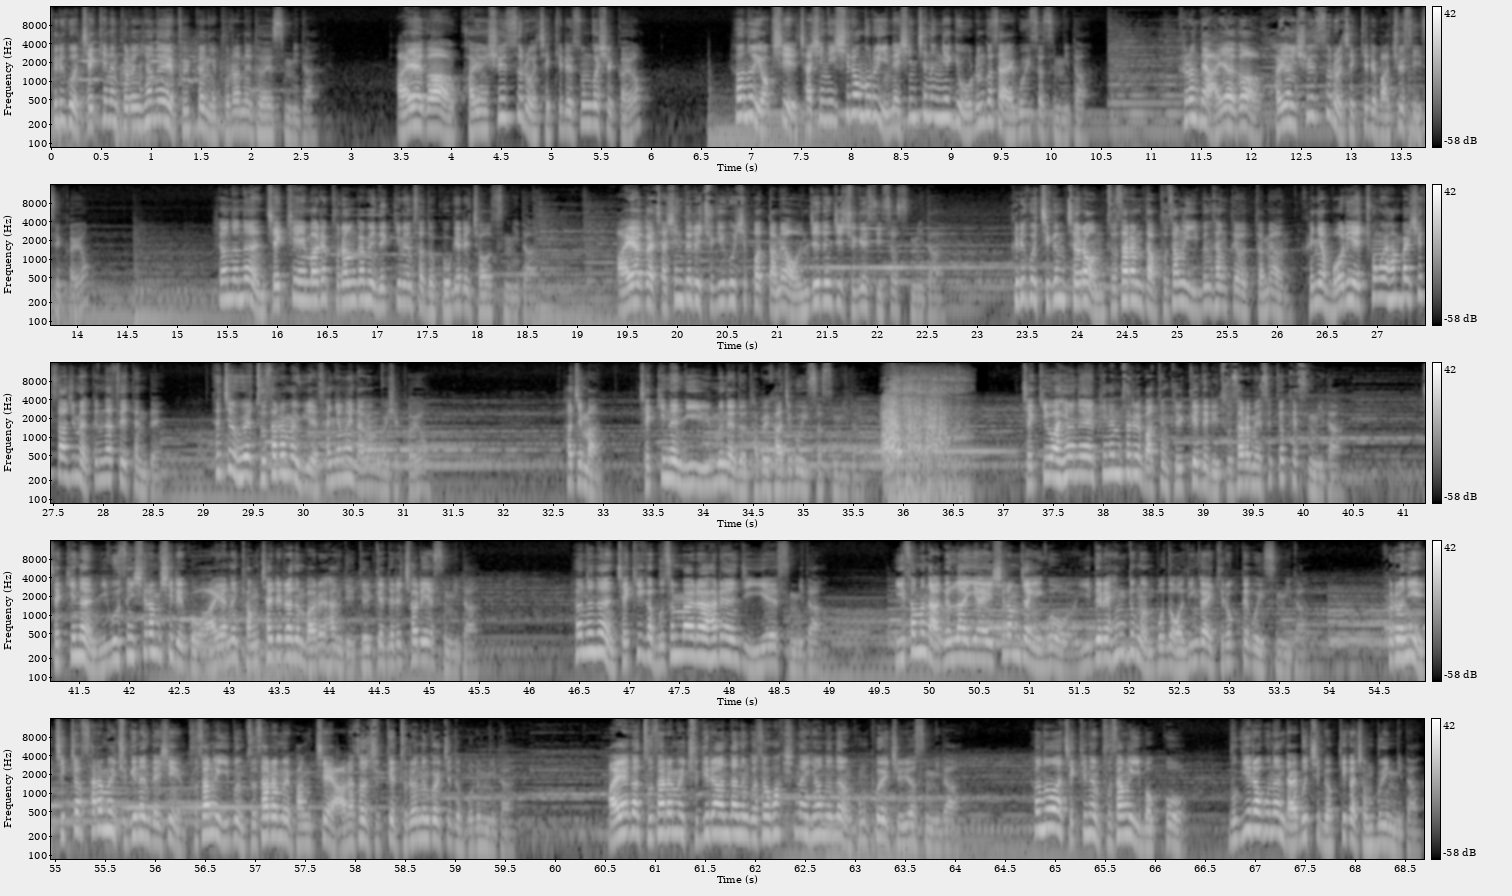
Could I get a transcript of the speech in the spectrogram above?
그리고 제키는 그런 현우의 불평에 불안을 더했습니다. 아야가 과연 실수로 제키를 쏜 것일까요? 현우 역시 자신이 실험으로 인해 신체 능력이 오른 것을 알고 있었습니다. 그런데 아야가 과연 실수로 제키를 맞출 수 있을까요? 현우는 제키의 말에 불안감을 느끼면서도 고개를 저었습니다. 아야가 자신들을 죽이고 싶었다면 언제든지 죽일 수 있었습니다. 그리고 지금처럼 두 사람 다 부상을 입은 상태였다면 그냥 머리에 총을 한 발씩 쏴주면 끝났을 텐데 대체 왜 두 사람을 위해 사냥을 나간 것일까요? 하지만 제키는 이 의문에도 답을 가지고 있었습니다. 제키와 현우의 피냄새를 맡은 들깨들이 두 사람을 습격했습니다. 제키는 이곳은 실험실이고 아야는 경찰이라는 말을 한 뒤 들깨들을 처리했습니다. 현우는 제키가 무슨 말을 하려는지 이해했습니다. 이 섬은 아글라이아의 실험장이고 이들의 행동은 모두 어딘가에 기록되고 있습니다. 그러니 직접 사람을 죽이는 대신 부상을 입은 두 사람을 방치해 알아서 죽게 두려는 걸지도 모릅니다. 아야가 두 사람을 죽이려 한다는 것을 확신한 현우는 공포에 질렸습니다. 현우와 제키는 부상을 입었고 무기라고는 날붙이 몇 개가 전부입니다.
